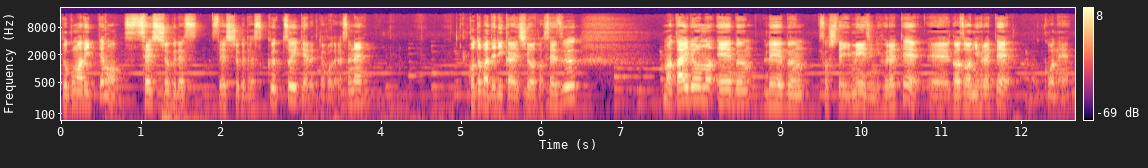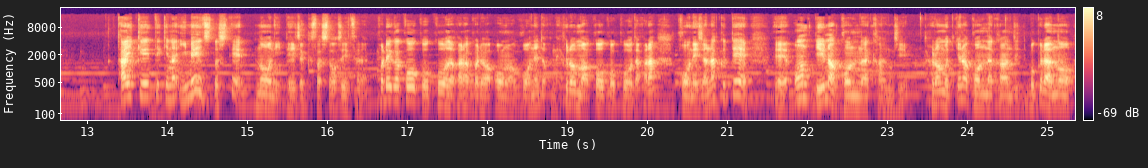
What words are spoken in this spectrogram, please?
どこまでいっても接触です。接触です。くっついてるってことですね。言葉で理解しようとせずまあ、大量の英文、例文、そしてイメージに触れて、えー、画像に触れて、こうね、体系的なイメージとして脳に定着させてほしいんですよね。これがこうこうこうだからこれはオンはこうねとかね、フロムはこうこうこうだからこうねじゃなくて、えー、オンっていうのはこんな感じ、フロムっていうのはこんな感じ、僕らの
